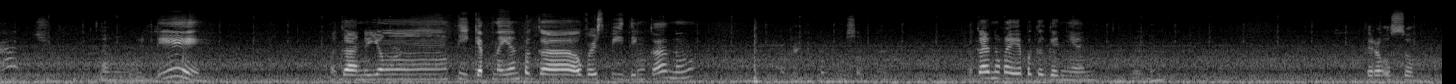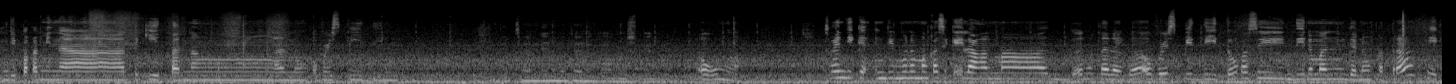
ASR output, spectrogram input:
Catch. Nahuli. Magkano yung ticket na yan pagka overspeeding ka, no? Nakikipag-usap na eh. Magkano kaya pagka ganyan? Pero usog. Hindi pa kami natikitan ng ano, overspeeding. Dito hindi naman tayo nag-overspeed. Oo nga. Tsaka hindi, ka- hindi mo naman kasi kailangan mag, ano talaga, overspeed dito kasi hindi naman ganun ka-traffic.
